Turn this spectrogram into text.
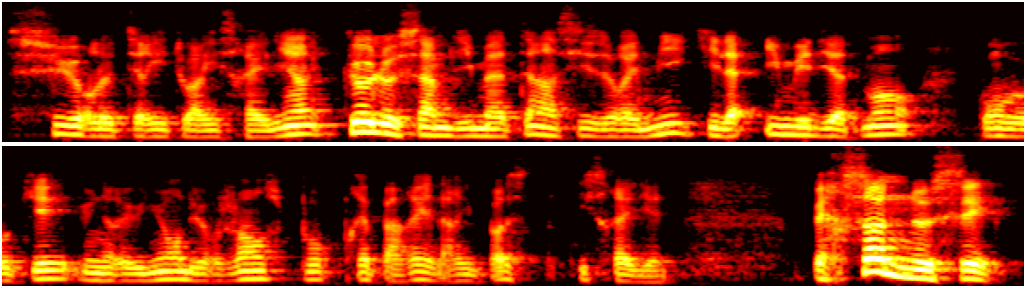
sur le territoire israélien que le samedi matin à 6h30, qu'il a immédiatement convoqué une réunion d'urgence pour préparer la riposte israélienne. Personne ne sait.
